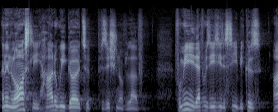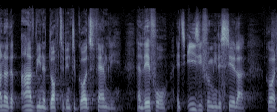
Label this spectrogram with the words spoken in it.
And then lastly, how do we go to position of love? For me, that was easy to see because I know that I've been adopted into God's family. And therefore, it's easy for me to see, like, God,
